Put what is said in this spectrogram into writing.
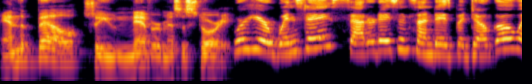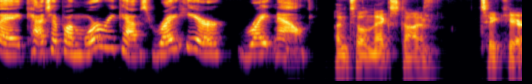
and the bell so you never miss a story. We're here Wednesdays, Saturdays, and Sundays, but don't go away. Catch up on more recaps right here, right now. Until next time, take care.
